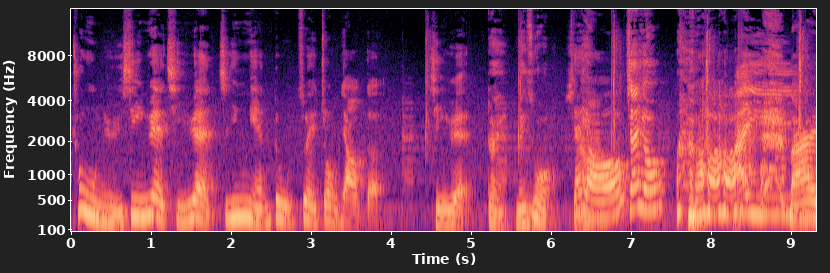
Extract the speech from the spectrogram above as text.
处女星月祈愿，今年度最重要的星月，对，没错，加油！加油，拜 拜。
